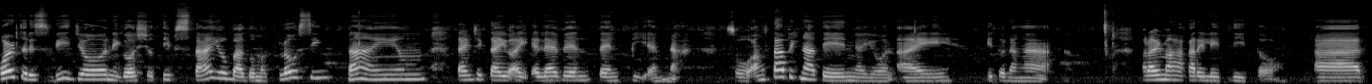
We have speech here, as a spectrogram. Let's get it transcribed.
For today's video, negosyo tips tayo bago mag-closing time. Time check tayo ay 11.10pm na. So, ang topic natin ngayon ay ito na nga. Marami makaka-relate dito. At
